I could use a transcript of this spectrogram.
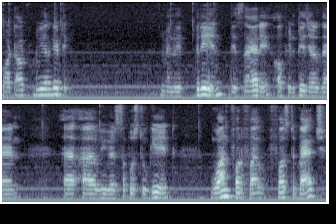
what output we are getting. When we print this array of integer then uh, uh, we were supposed to get 1 for first batch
